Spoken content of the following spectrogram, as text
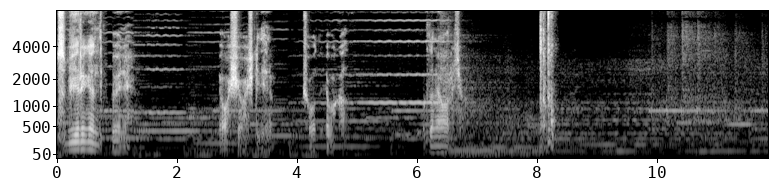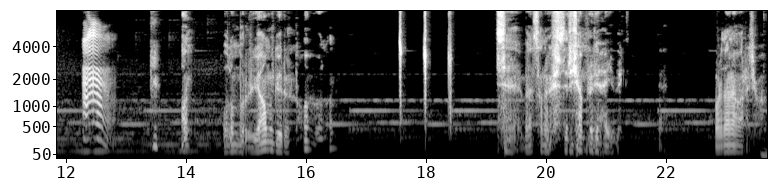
Nasıl bir yere geldik böyle? Yavaş yavaş gidelim. Şu odaya bakalım. Burada ne var acaba? Lan oğlum bu rüya mı görüyor? Ne yapıyor lan? Neyse ben sana göstereceğim rüyayı bekle. Burada ne var acaba?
